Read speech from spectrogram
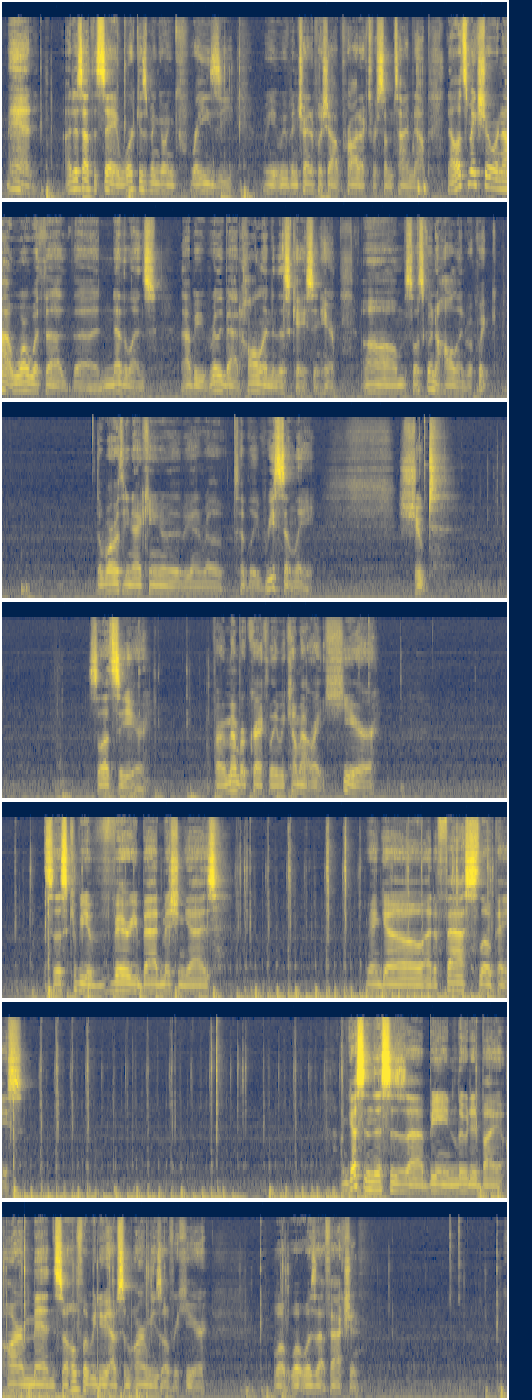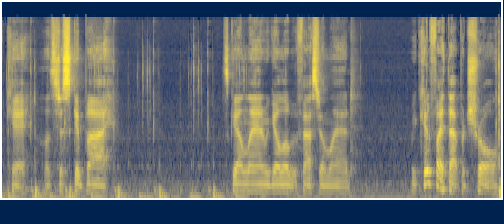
Man, I just have to say, work has been going crazy. We, we've been trying to push out product for some time now. Now let's make sure we're not at war with uh, the Netherlands. That'd be really bad. Holland in this case in here. Um, so let's go into Holland real quick. The war with the United Kingdom began relatively recently. Shoot. So let's see here. If I remember correctly, we come out right here. So this could be a very bad mission, guys. We're to go at a fast, slow pace. I'm guessing this is uh, being looted by armed men, so hopefully we do have some armies over here. What what was that faction? Okay, let's just skip by. Let's get on land. We go a little bit faster on land. We could fight that patrol.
